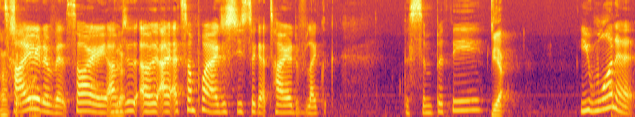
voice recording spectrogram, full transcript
oh, tired go of it. Sorry, I'm Yeah. just. I, I, at some point, I just used to get tired of like the sympathy. Yeah. You want it.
